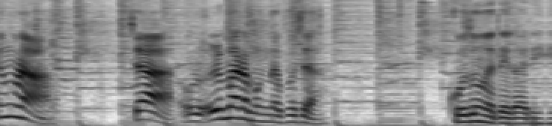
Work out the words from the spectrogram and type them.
형문아, 자, 오늘 얼마나 먹나 보자. 고등어 대가리.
